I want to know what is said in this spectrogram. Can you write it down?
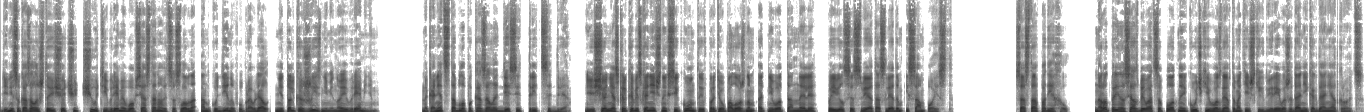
Денису казалось, что еще чуть-чуть, и время вовсе остановится, словно Анкудинов управлял не только жизнями, но и временем. Наконец табло показало 10.32. Еще несколько бесконечных секунд, и в противоположном от него тоннеле появился свет, а следом и сам поезд. Состав подъехал. Народ принялся сбиваться в плотные кучки возле автоматических дверей в ожидании, когда они откроются.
